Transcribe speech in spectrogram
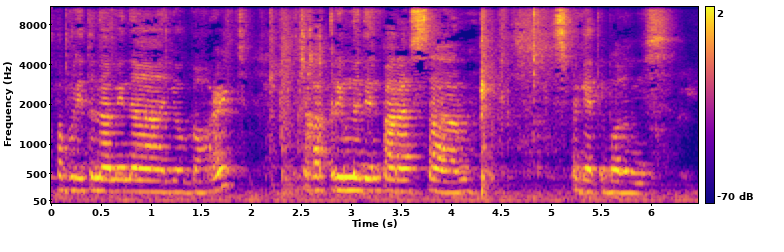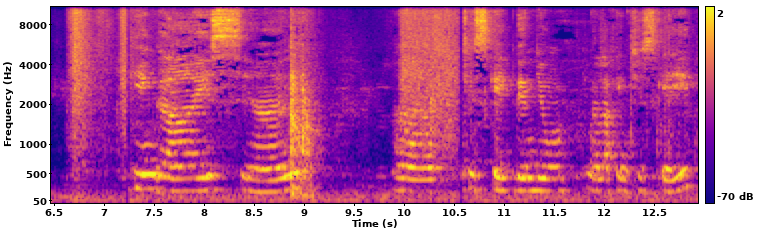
paborito namin na yogurt. At saka cream na din para sa spaghetti bolognese. King guys, yan. Uh, cheesecake din yung malaking cheesecake.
